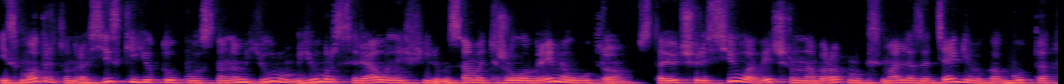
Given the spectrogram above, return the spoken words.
И смотрит он российский YouTube, в основном юмор, юмор, сериалы и фильмы. Самое тяжелое время утром. Встаю через силу, а вечером, наоборот, максимально затягиваю, как будто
